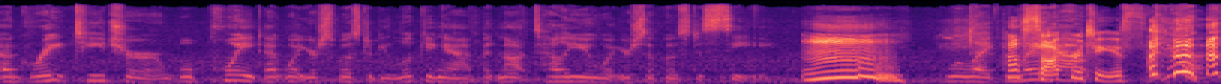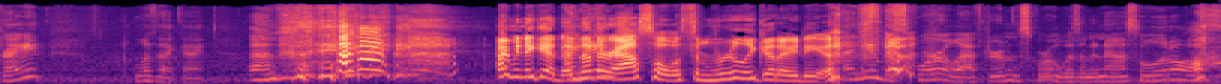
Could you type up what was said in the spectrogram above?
a great teacher will point at what you're supposed to be looking at, but not tell you what you're supposed to see. Mm. Will like How lay out- Socrates. yeah, right? Love that guy. Um, I mean, again, another named- asshole with some really good ideas. I named a squirrel after him. The squirrel wasn't an asshole at all.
